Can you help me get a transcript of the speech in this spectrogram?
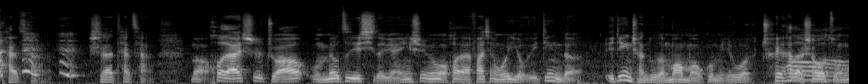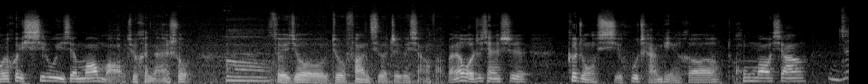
太惨了，实在太惨了。那后来是主要我没有自己洗的原因，是因为我后来发现我有一定的一定程度的猫毛过敏，就我吹它的时候哦总会会吸入一些猫毛，就很难受，嗯，所以就就放弃了这个想法。本来我之前是各种洗护产品和烘猫箱、你这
